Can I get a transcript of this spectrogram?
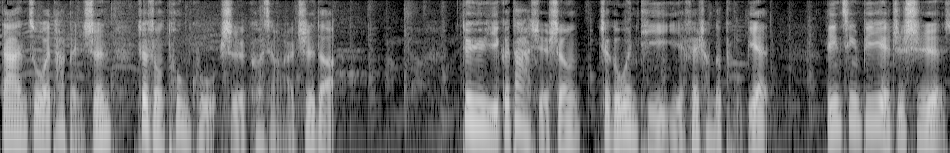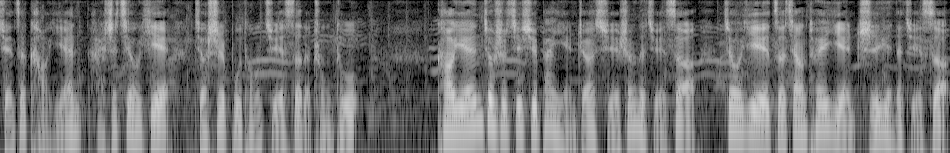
但作为她本身，这种痛苦是可想而知的。对于一个大学生，这个问题也非常的普遍。临近毕业之时，选择考研还是就业，就是不同角色的冲突。考研就是继续扮演着学生的角色，就业则将推演职员的角色。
